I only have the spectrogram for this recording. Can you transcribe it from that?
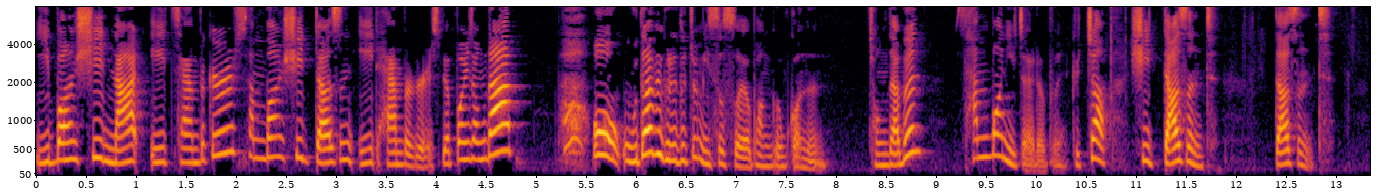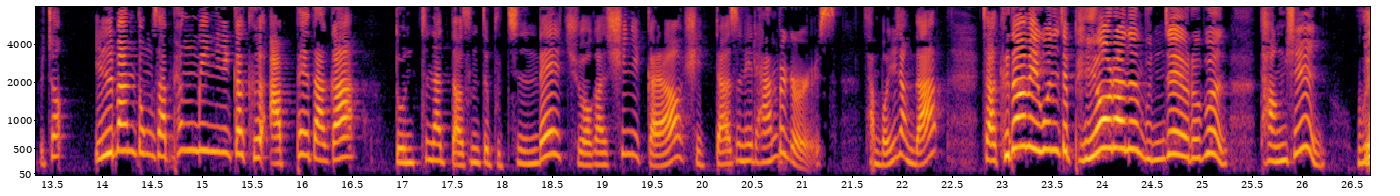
2번 she not eats hamburgers. 3번 she doesn't eat hamburgers. 몇 번이 정답? 어, 오답이 그래도 좀 있었어요. 방금 거는. 정답은 3번이죠, 여러분. 그쵸? She doesn't. doesn't. 그쵸? 일반 동사 평민이니까 그 앞에다가 don't나 doesn't 붙이는데 주어가 she니까요. She doesn't eat hamburgers. 3번이 정답. 자, 그 다음에 이거는 이제 배열하는 문제 여러분. 당신 왜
